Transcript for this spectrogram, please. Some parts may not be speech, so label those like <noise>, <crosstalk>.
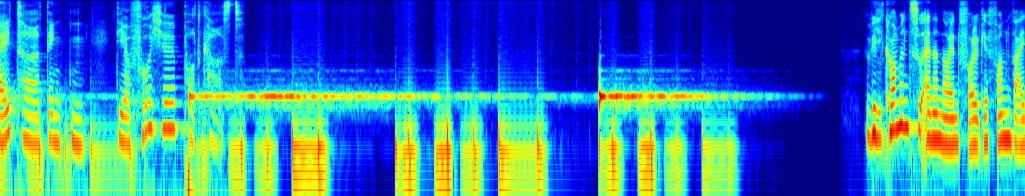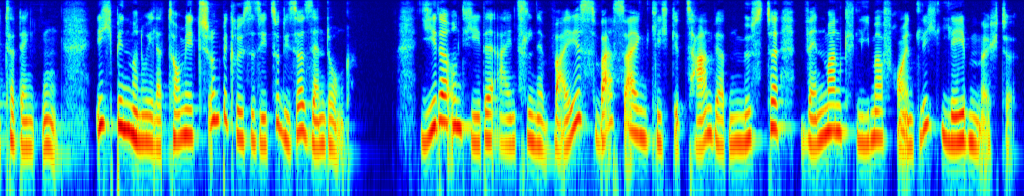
Weiterdenken, der Furche Podcast. Willkommen zu einer neuen Folge von Weiterdenken. Ich bin Manuela Tomic und begrüße Sie zu dieser Sendung. Jeder und jede Einzelne weiß, was eigentlich getan werden müsste, wenn man klimafreundlich leben möchte.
